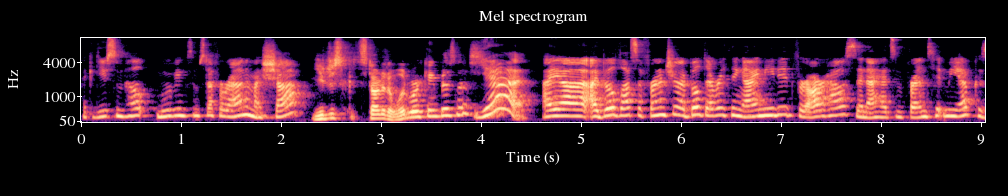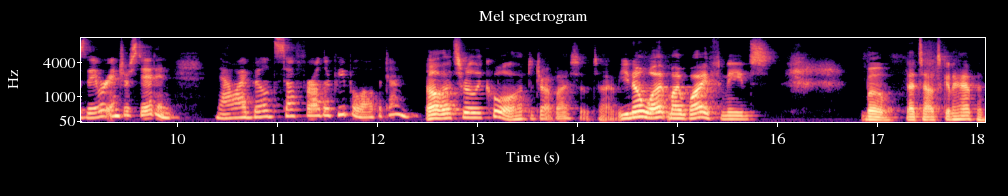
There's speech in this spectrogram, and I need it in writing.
I could use some help moving some stuff around in my shop. You just started a woodworking business? Yeah, I uh, I build lots of furniture. I built everything I needed for our house, and I had some friends hit me up because they were interested. And now I build stuff for other people all the time. Oh, that's really cool. I'll have to drop by sometime. You know what? My wife needs. Boom. That's how it's gonna happen.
